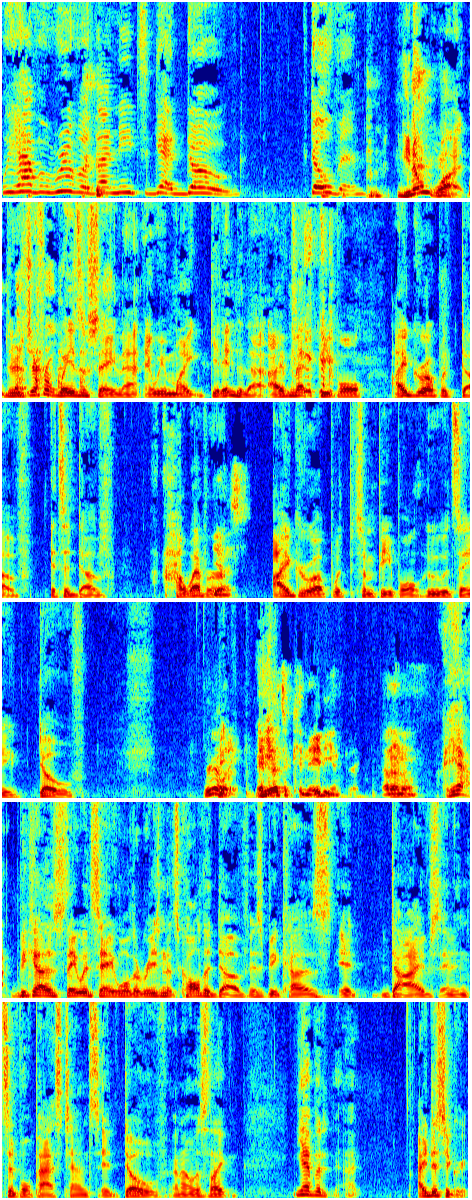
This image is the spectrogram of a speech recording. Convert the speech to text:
We have a river that needs to get dove. Dove in. You know what? There's different ways of saying that, and we might get into that. I've met people. I grew up with dove. It's a dove. However, Yes. I grew up with some people who would say dove. Really? Maybe Yeah. that's a Canadian thing. I don't know. Yeah, because they would say, well, the reason it's called a dove is because it dives, and in simple past tense, it dove. And I was like, yeah, but I, I disagree.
